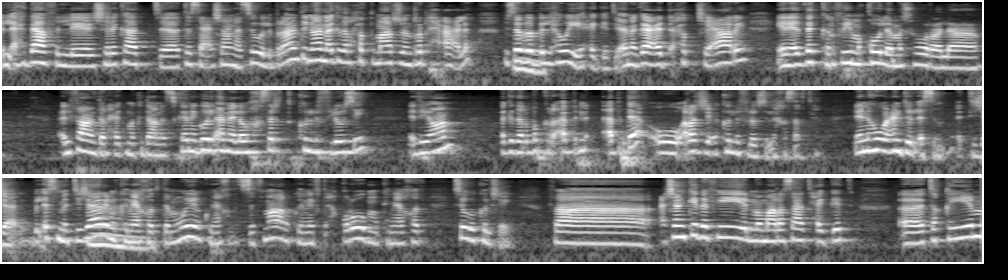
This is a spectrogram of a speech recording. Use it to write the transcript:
الأهداف اللي الشركات تسعى عشانها تسوي ال brand إنه أنا أقدر أحط margin ربح أعلى بسبب مم. الهوية حقتي أنا قاعد أحط شعاري يعني أتذكر في مقولة مشهورة ل ال founder حق ماكدونالدز كان يقول أنا لو خسرت كل فلوسي اليوم أقدر بكرة أبن أبدأ وأرجع كل فلوسي اللي خسرتها. لأنه هو عنده الاسم التجاري. بالاسم التجاري مم. ممكن ياخذ تمويل ممكن ياخذ استثمار ممكن يفتح قروض ممكن ياخذ يسوي كل شيء. فعشان كذا في الممارسات حقت آه، تقييم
